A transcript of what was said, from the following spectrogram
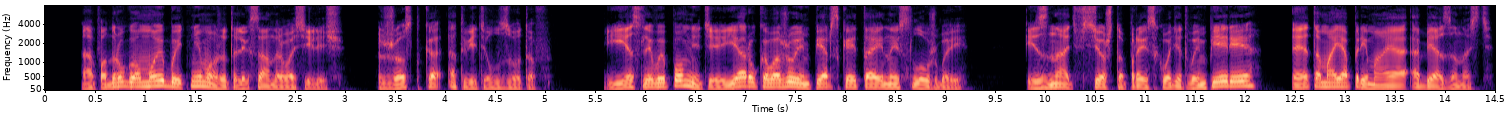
— А по-другому и быть не может, Александр Васильевич, — жестко ответил Зотов. Если вы помните, я руковожу имперской тайной службой. И знать все, что происходит в империи, — это моя прямая обязанность.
